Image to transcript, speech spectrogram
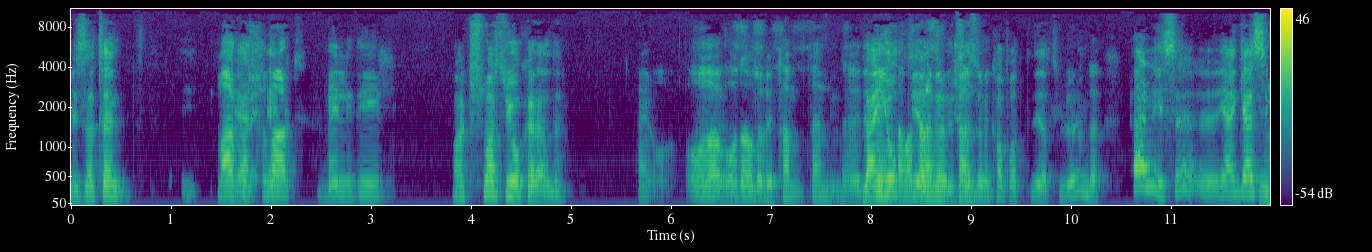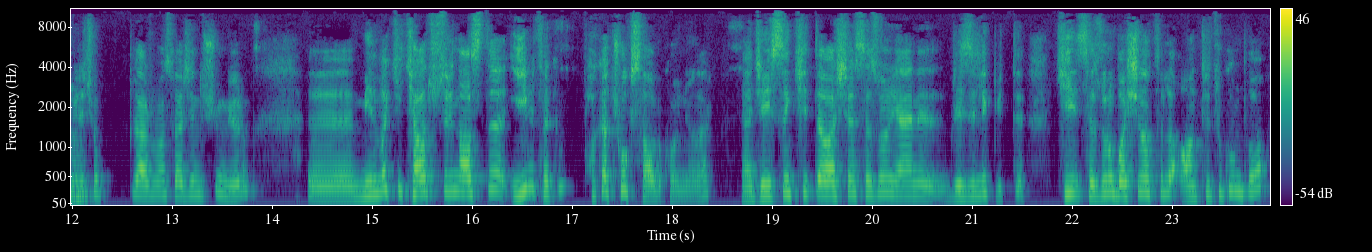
E zaten Marcus Yani, e- Smart belli değil. Marcus Smart yok herhalde. Yani o, o da o da olabilir. Tam ben e, Ben yok tam diye hatırlamıyorum. Sezonu kapattı diye hatırlıyorum da. Her neyse e, yani gelse Hı hı. bile çok performans vereceğini düşünmüyorum. E, Milwaukee kağıt üzerinde aslında iyi bir takım fakat çok savruk oynuyorlar. Yani Jason Kidd'le başlayan sezon yani rezillik bitti. Ki sezonun başını hatırla Antetokounmpo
